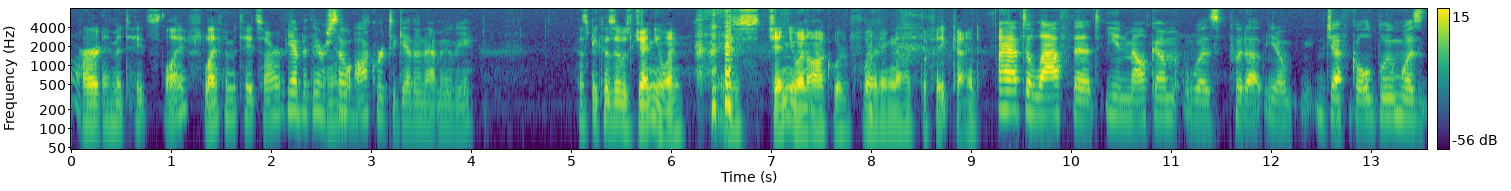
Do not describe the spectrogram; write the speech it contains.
Art imitates life. Life imitates art. Yeah, but they were so awkward together in that movie. That's because it was genuine. It was genuine awkward flirting, not the fake kind. I have to laugh that Ian Malcolm was put up. You know, Jeff Goldblum was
